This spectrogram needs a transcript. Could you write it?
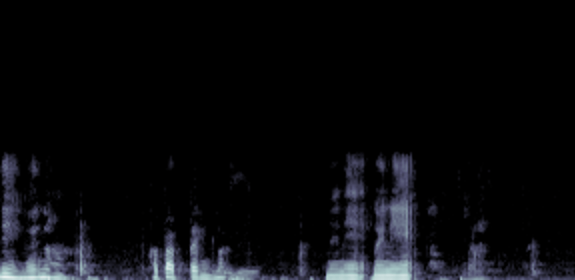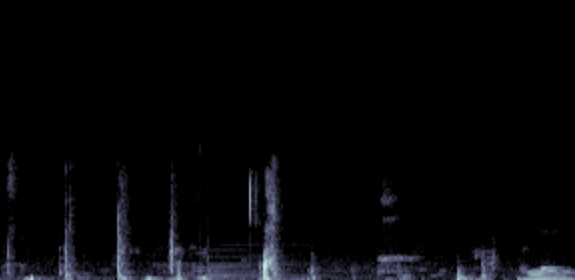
นี่น้อยหนาเขาตัดแต่งแล้วไปเลยแน่แน่แน่แน่ไป ไปเลย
